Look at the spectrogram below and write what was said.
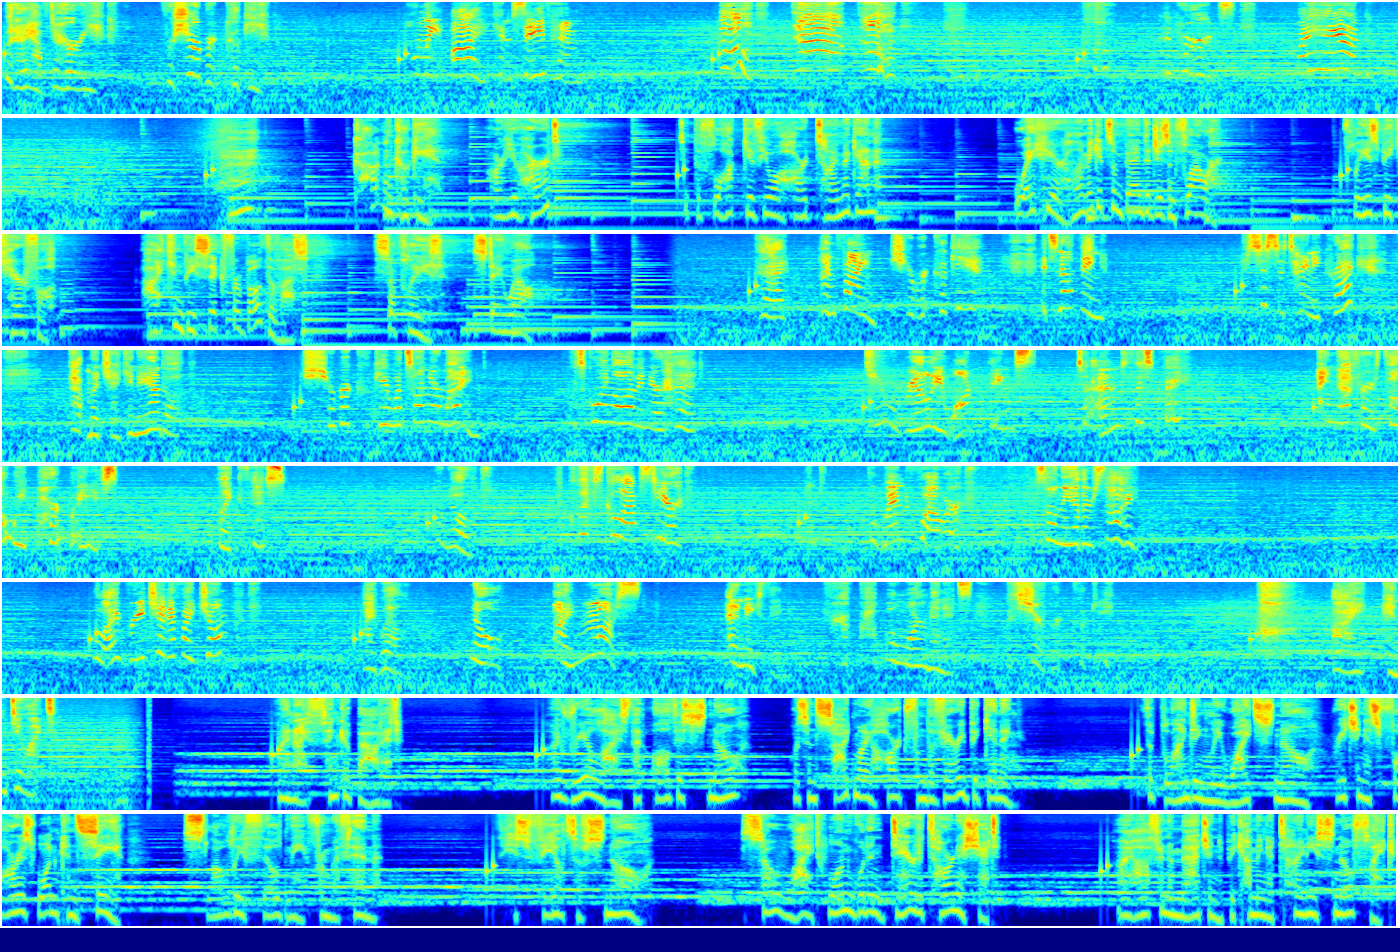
But I have to hurry. For Sherbet Cookie. I can save him. Oh! It hurts. My hand. Cotton Cookie, are you hurt? Did the flock give you a hard time again? Wait here, let me get some bandages and flour. Please be careful. I can be sick for both of us. So please, stay well. Sherbet Cookie. It's nothing. It's just a tiny crack. That much I can handle. Sherbet Cookie, what's on your mind? What's going on in your head? Do you really want things to end this way? I never thought we'd part ways. Like this. Oh no. The cliff's collapsed here. And the windflower is on the other side. Will I reach it if I jump? I will. No, I must. Anything for a couple more minutes with Sherbet Cookie. I can do it. When I think about it, I realize that all this snow was inside my heart from the very beginning. The blindingly white snow, reaching as far as one can see, slowly filled me from within. These fields of snow, so white one wouldn't dare to tarnish it. I often imagined becoming a tiny snowflake,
